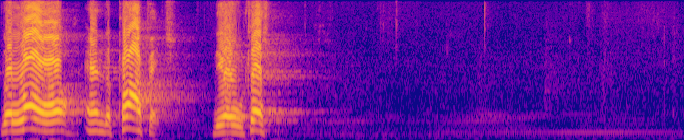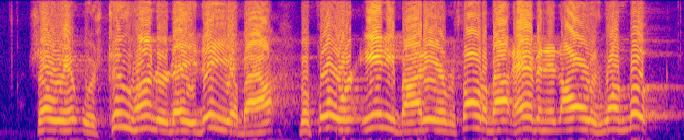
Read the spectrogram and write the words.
the law and the prophets, the Old Testament. So it was 200 AD about before anybody ever thought about having it all as one book.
